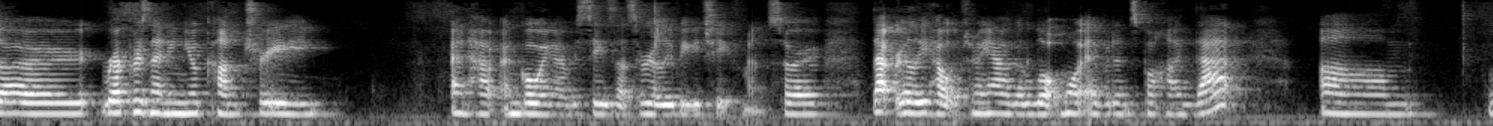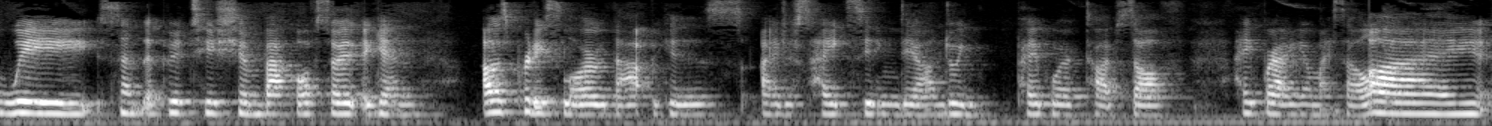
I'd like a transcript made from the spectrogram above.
So representing your country and, have, and going overseas, that's a really big achievement. So that really helped me. I got a lot more evidence behind that. Um, we sent the petition back off. So again, I was pretty slow with that because I just hate sitting down doing paperwork type stuff. I hate bragging on myself. I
